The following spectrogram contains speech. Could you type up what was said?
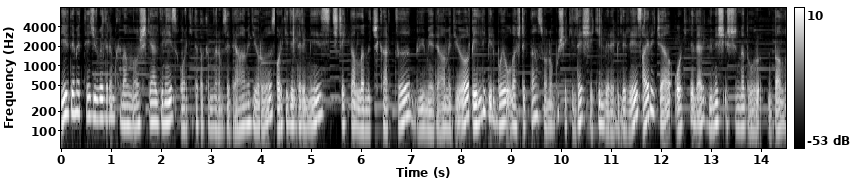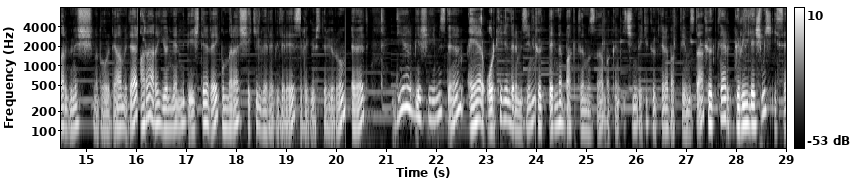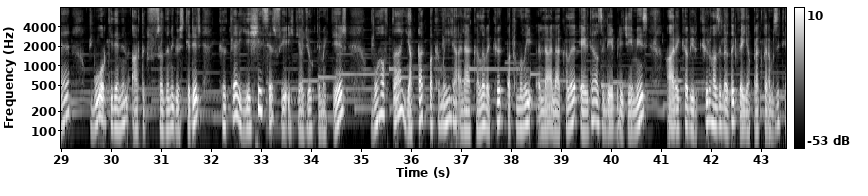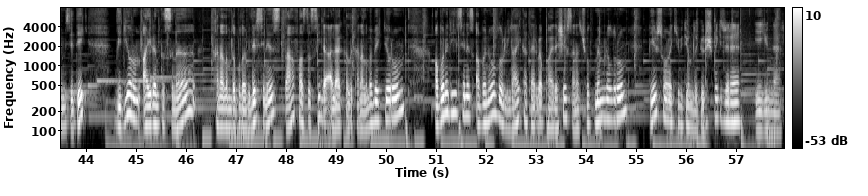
Bir Demet Tecrübelerim kanalına hoş geldiniz. Orkide bakımlarımıza devam ediyoruz. Orkidelerimiz çiçek dallarını çıkarttı, büyümeye devam ediyor. Belli bir boya ulaştıktan sonra bu şekilde şekil verebiliriz. Ayrıca orkideler güneş ışığına doğru, dallar güneş ışığına doğru devam eder. Ara ara yönlerini değiştirerek bunlara şekil verebiliriz. Böyle gösteriyorum. Evet. Diğer bir şeyimiz de eğer orkidelerimizin köklerine baktığımızda bakın içindeki köklere baktığımızda kökler grileşmiş ise bu orkidenin artık susadığını gösterir. Kökler yeşilse suya ihtiyacı yok demektir. Bu hafta yaprak bakımıyla alakalı ve kök bakımıyla alakalı evde hazırlayabileceğimiz harika bir kür hazırladık ve yapraklarımızı temizledik. Videonun ayrıntısını kanalımda bulabilirsiniz. Daha fazlasıyla alakalı kanalıma bekliyorum. Abone değilseniz abone olur, like atar ve paylaşırsanız çok memnun olurum. Bir sonraki videomda görüşmek üzere. İyi günler.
